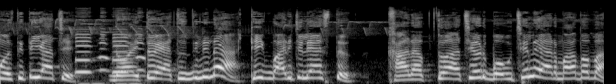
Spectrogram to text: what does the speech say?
মস্তিতেই আছে। নয়তো এতদিনে না ঠিক বাড়ি চলে আসতো। খারাপ তো আছে ওর বউ ছেলে আর মা বাবা।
